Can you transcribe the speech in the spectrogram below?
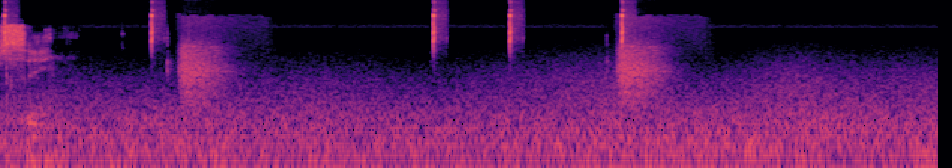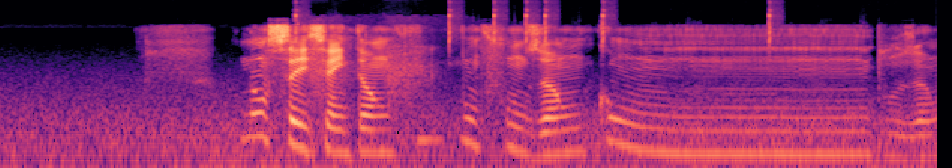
Não sei. Não sei se é então confusão com inclusão.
